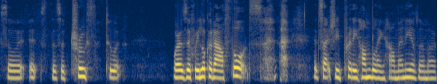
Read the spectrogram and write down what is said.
So it, it's there's a truth to it. Whereas if we look at our thoughts, it's actually pretty humbling how many of them are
